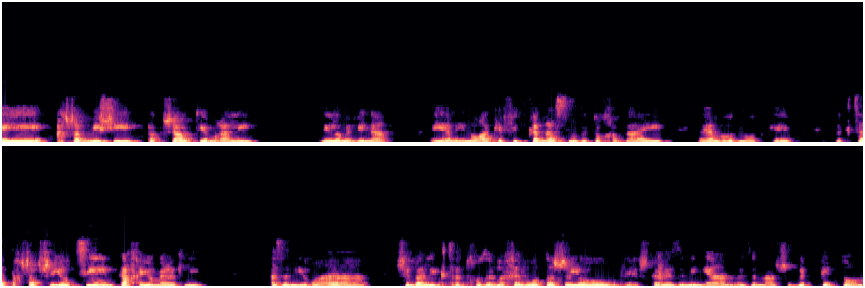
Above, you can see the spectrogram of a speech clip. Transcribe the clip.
אה, עכשיו, מישהי פגשה אותי, אמרה לי, אני לא מבינה, היה לי נורא כיף, התכנסנו בתוך הבית, היה מאוד מאוד כיף, וקצת עכשיו שיוצאים, ככה היא אומרת לי, אז אני רואה שבעלי קצת חוזר לחברותה שלו, ויש כאן איזה מניין ואיזה משהו, ופתאום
